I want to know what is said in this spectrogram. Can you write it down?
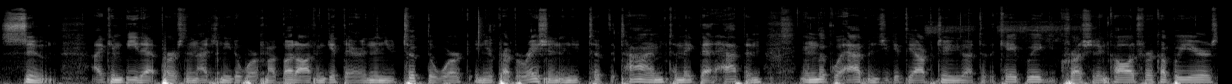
soon I can be that person. I just need to work my butt off and get there. And then you took the work in your preparation and you took the time to make that happen. And look what happens. You get the opportunity. You got to the Cape League. You crush it in college for a couple years.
